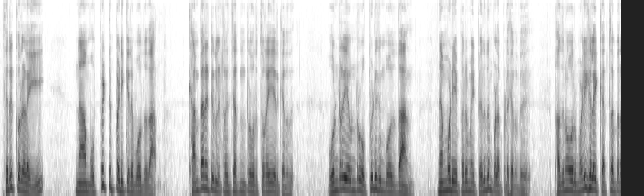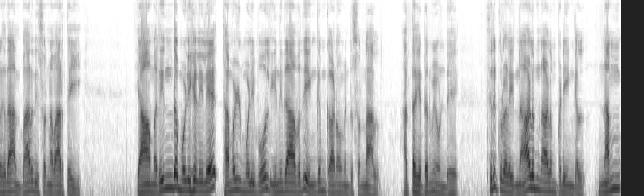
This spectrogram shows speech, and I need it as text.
திருக்குறளை நாம் ஒப்பிட்டு படிக்கிற போது தான் கம்பேரட்டிவ் லிட்ரேச்சர் என்ற ஒரு துறையே இருக்கிறது. ஒன்றை ஒன்று ஒப்பிடுகும்போது தான் நம்முடைய பெருமை பெரிதும் புலப்படுகிறது. பதினோரு மொழிகளை கற்ற பிறகுதான் பாரதி சொன்ன வார்த்தை யாமறிந்த மொழிகளிலே தமிழ் மொழி போல் இனிதாவது எங்கும் காணோம் என்று சொன்னால் அத்தகைய பெருமை உண்டு. திருக்குறளை நாளும் நாளும் படியுங்கள். நம்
